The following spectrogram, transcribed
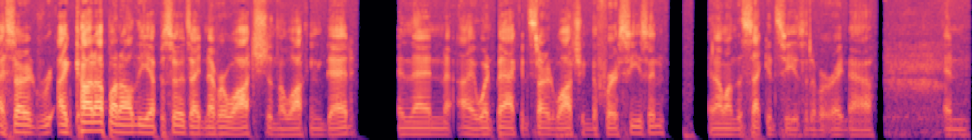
I started. Re- I caught up on all the episodes I'd never watched in The Walking Dead, and then I went back and started watching the first season, and I'm on the second season of it right now. And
